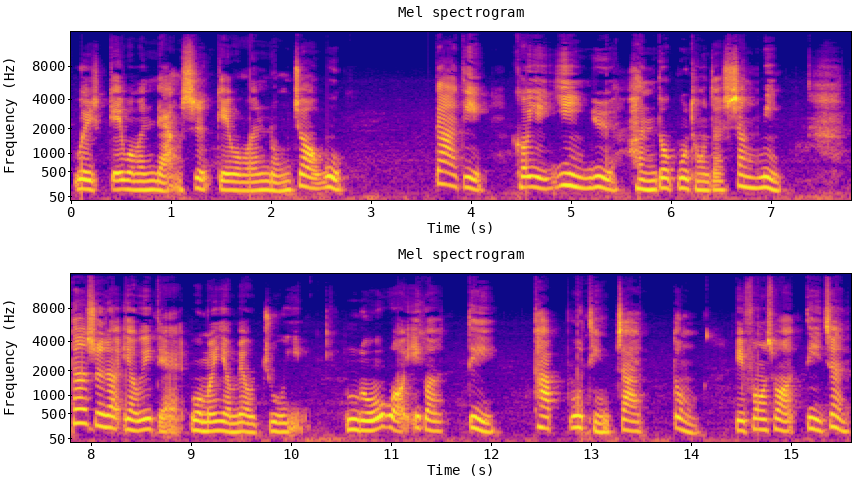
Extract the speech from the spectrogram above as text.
为给我们粮食，给我们农作物。大地可以孕育很多不同的生命，但是呢，有一点我们有没有注意？如果一个地它不停在动，比方说地震，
